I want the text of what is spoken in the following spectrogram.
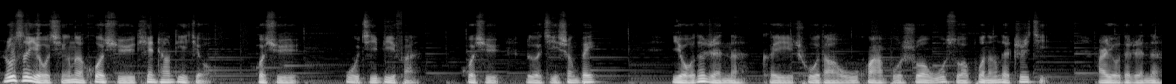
如此友情呢，或许天长地久，或许物极必反，或许乐极生悲。有的人呢，可以处到无话不说、无所不能的知己；而有的人呢，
